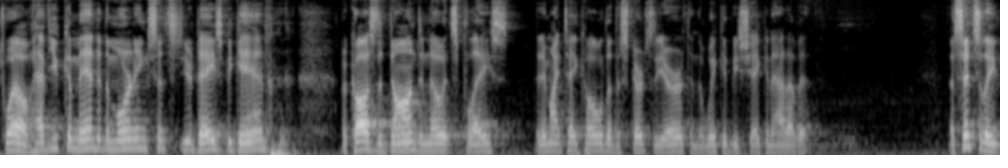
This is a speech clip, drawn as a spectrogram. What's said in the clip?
12. Have you commanded the morning since your days began? or caused the dawn to know its place, that it might take hold of the skirts of the earth and the wicked be shaken out of it? Essentially,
